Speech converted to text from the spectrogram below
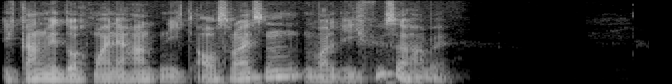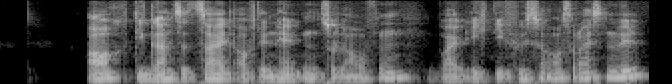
Ich kann mir doch meine Hand nicht ausreißen, weil ich Füße habe. Auch die ganze Zeit auf den Händen zu laufen, weil ich die Füße ausreißen will,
